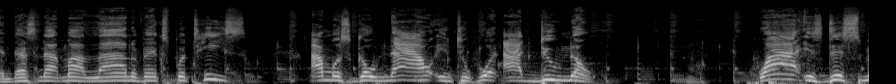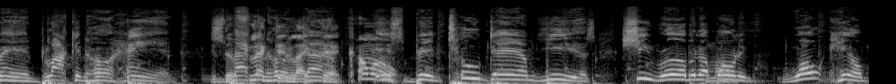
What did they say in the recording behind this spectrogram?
and that's not my line of expertise, I must go now into what I do know. Why is this man blocking her hand? Smacking her deflecting like down? that. Come on. It's been two damn years. She rubbing up on. him. Want him,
